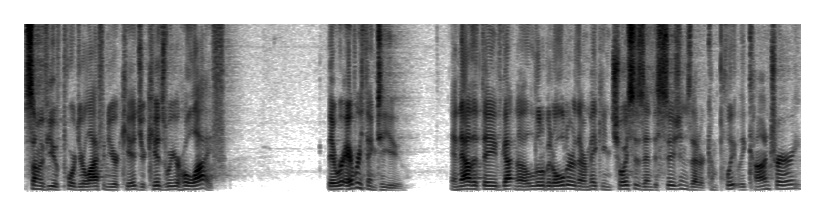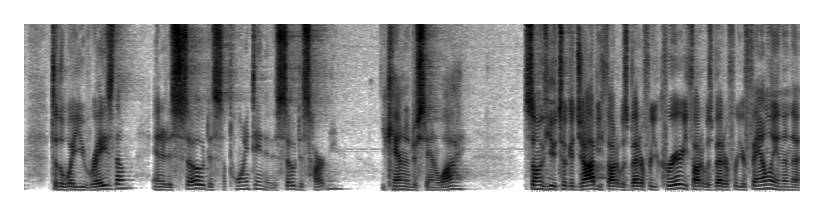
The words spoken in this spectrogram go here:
Some of you have poured your life into your kids. Your kids were your whole life, they were everything to you. And now that they've gotten a little bit older, they're making choices and decisions that are completely contrary to the way you raised them. And it is so disappointing. It is so disheartening. You can't understand why. Some of you took a job, you thought it was better for your career, you thought it was better for your family, and then the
